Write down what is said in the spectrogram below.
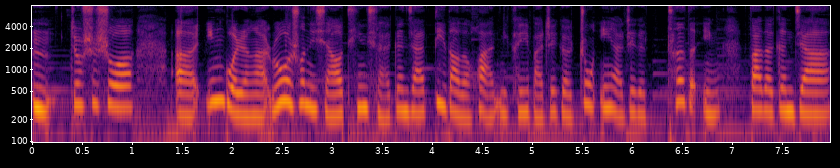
嗯，就是说，呃，英国人啊，如果说你想要听起来更加地道的话，你可以把这个重音啊，这个 t 的音发的更加，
